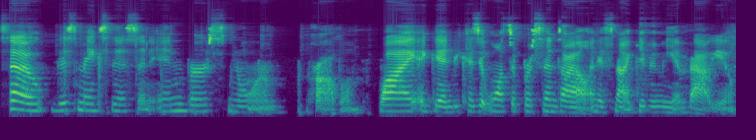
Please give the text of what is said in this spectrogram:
So this makes this an inverse norm problem. Why? Again, because it wants a percentile and it's not giving me a value.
